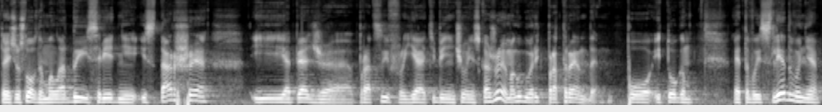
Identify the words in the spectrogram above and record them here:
То есть, условно, молодые, средние и старшие. И опять же, про цифры я тебе ничего не скажу, я могу говорить про тренды. По итогам этого исследования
